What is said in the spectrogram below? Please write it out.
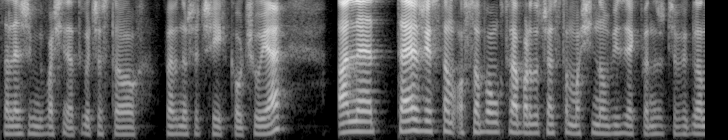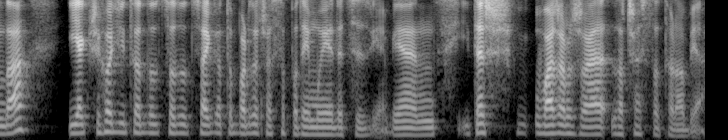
Zależy mi właśnie dlatego często pewne rzeczy ich coachuję ale też jestem osobą, która bardzo często ma silną wizję, jak pewne rzeczy wygląda i jak przychodzi to do, co do tego, to bardzo często podejmuję decyzje, więc i też uważam, że za często to robię.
